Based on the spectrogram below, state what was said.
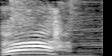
Ah!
